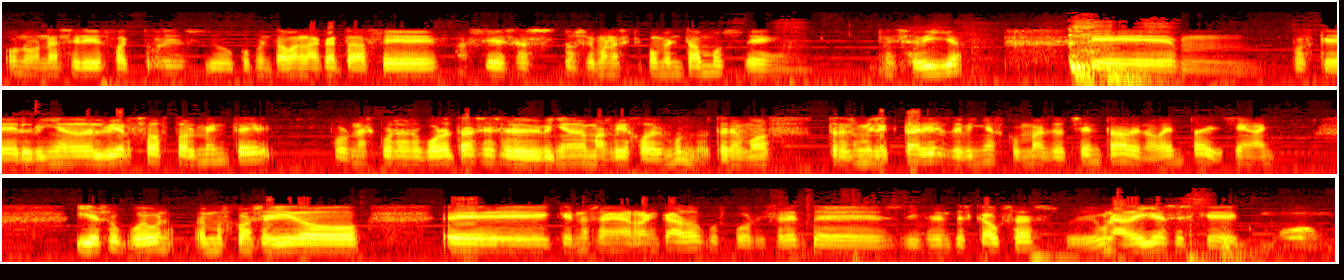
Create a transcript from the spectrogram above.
bueno, una serie de factores, yo comentaba en la cata hace, hace esas dos semanas que comentamos en, Sevilla, que mm, pues que el viñedo del Bierzo actualmente, por unas cosas o por otras, es el viñedo más viejo del mundo. Tenemos 3.000 hectáreas de viñas con más de 80, de 90 y 100 años. Y eso, pues bueno, hemos conseguido eh, que nos han arrancado pues por diferentes diferentes causas. Eh, una de ellas es que como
